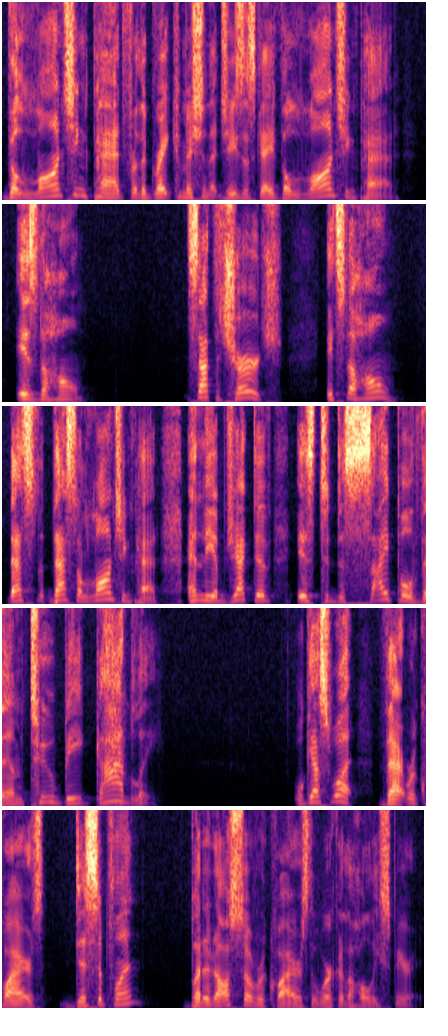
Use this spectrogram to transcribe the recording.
The launching pad for the Great Commission that Jesus gave, the launching pad is the home. It's not the church, it's the home. That's the, that's the launching pad. And the objective is to disciple them to be godly. Well, guess what? That requires discipline, but it also requires the work of the Holy Spirit.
